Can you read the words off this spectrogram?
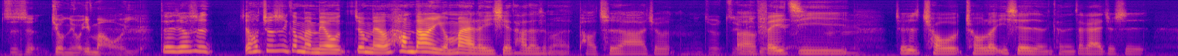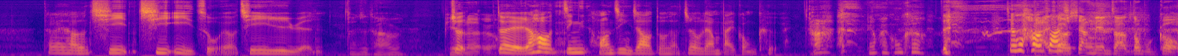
只是九牛一毛而已。对，就是。然后就是根本没有，就没有。他们当然有卖了一些他的什么跑车啊，就就呃飞机，嗯、就是筹筹了一些人，可能大概就是大概好像七七亿左右，七亿日元。但是他骗了就对，然后金黄金你知道有多少？只有两百公克啊，两百公克。对，就是他们发现项链渣都不够。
